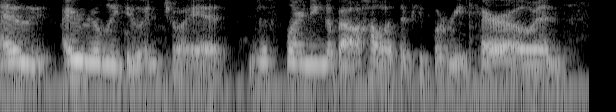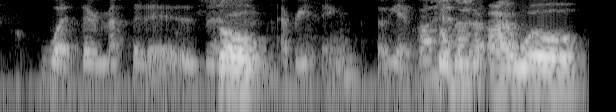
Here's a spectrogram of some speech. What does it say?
I, I really do enjoy it. Just learning about how other people read tarot and what their method is and So- everything. So yeah, go So ahead. So then I will,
